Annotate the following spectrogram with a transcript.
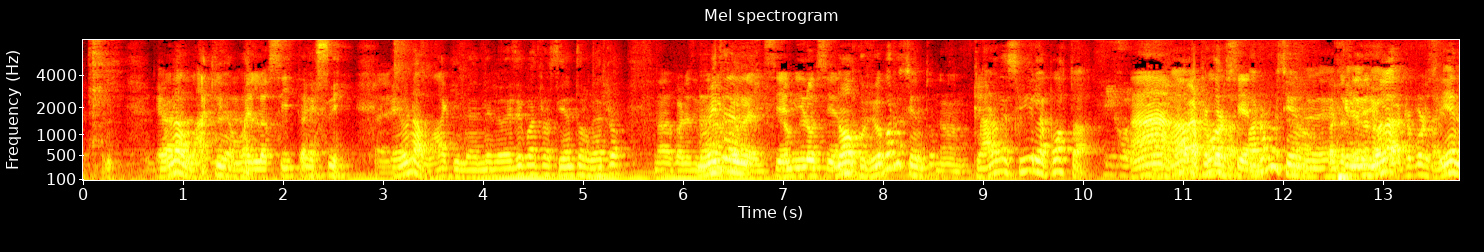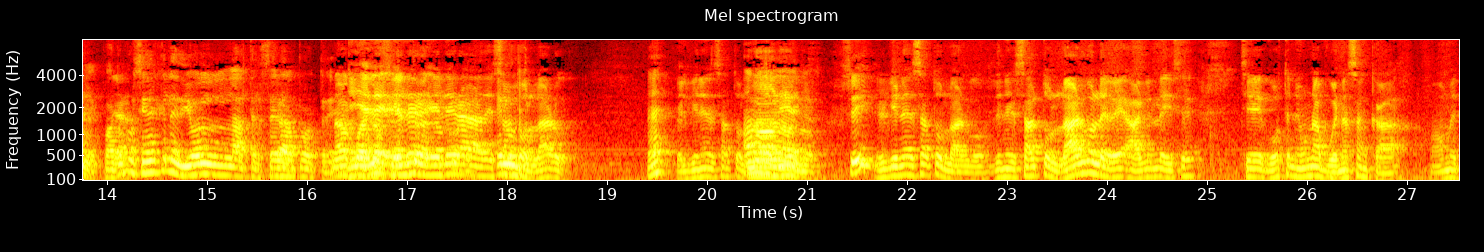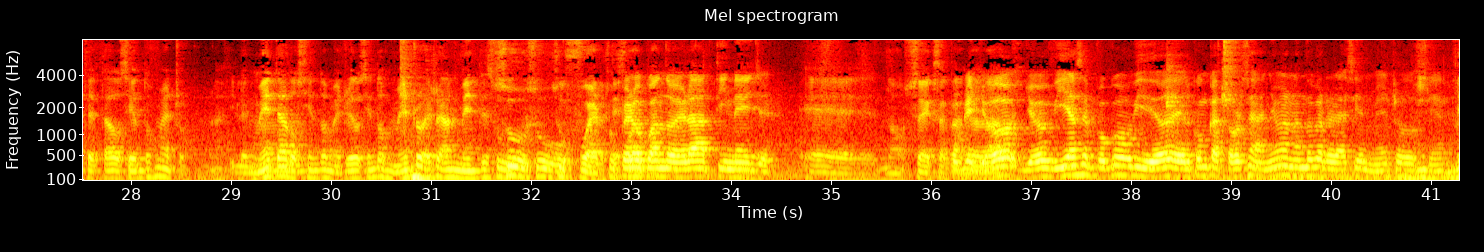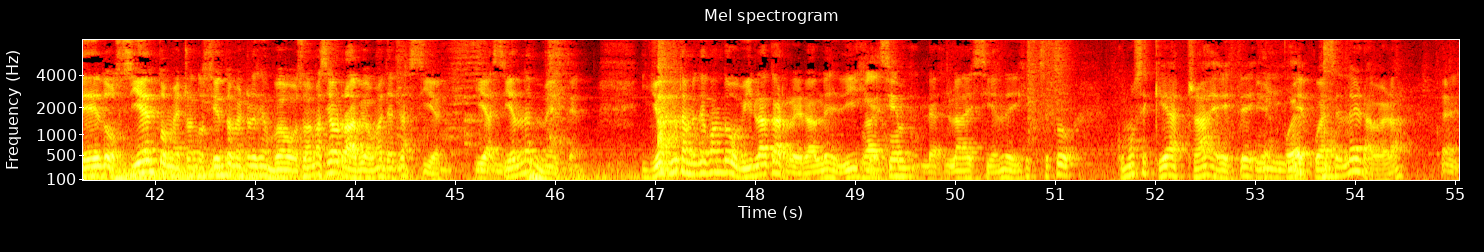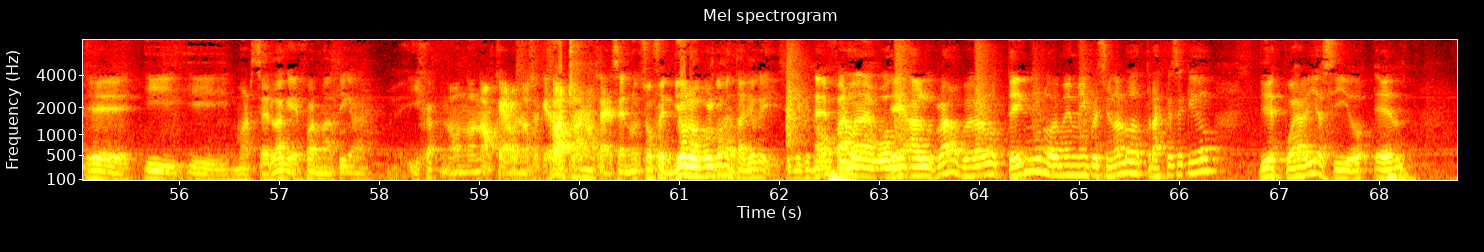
era una máquina, man. Velocista. Eh, sí, Eh. era una máquina en el ese 400 metros. No, parece ¿No que viste no el- corre el 100 y los 100. No, corrió 400. No, no. Claro que sí, la posta. Hijo Ah, la 4%. posta, 4%. No, el que 400 le no, dio la, 4%. Está bien, el 4% que le dio la tercera por 3. No, y él, él- 400 él era de salto largo. ¿Eh? Él viene de salto Ah, largo. No, no, no, no. ¿Sí? Él viene de salto largo. En el salto largo le ve alguien le dice, che, vos tenés una buena zancada, vamos a meterte a 200 metros. Y le mete a 200 metros. Y 200 metros es realmente su, Su- su- su fuerte. su Pero cuando era teenager. Eh, No sé exactamente. Porque yo, yo vi hace poco video de él con 14 años ganando carrera de 100 metros, Y 200. de 200 metros en 200 metros dicen, bueno, vos sos demasiado rápido, vamos a meterte a 100. Y a 100 les meten. Y yo justamente cuando vi la carrera les dije... La de 100. La, la de 100 le dije, "Che, pero ¿cómo se queda atrás este? Y Y, y después- después, acelera, ¿verdad? Sí. Eh, y, y Marcela, que es fanática, hija, no, no, no, que no se quedó atrás, no sé, se, ofendió luego por el comentario que hice. Dije, no, Es pero es algo, claro, pero algo técnico, me, me impresiona lo atrás que se quedó. Y después había sido él,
